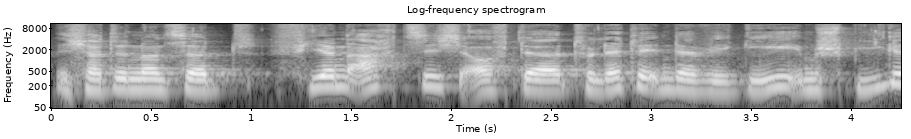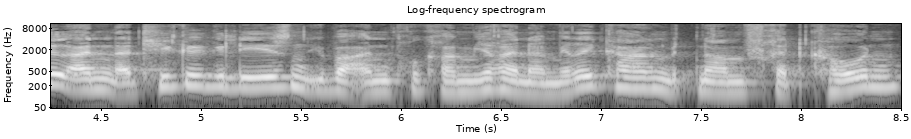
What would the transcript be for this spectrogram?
Ich hatte 1984 auf der Toilette in der WG im Spiegel einen Artikel gelesen über einen Programmierer in Amerika mit Namen Fred Cohen.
